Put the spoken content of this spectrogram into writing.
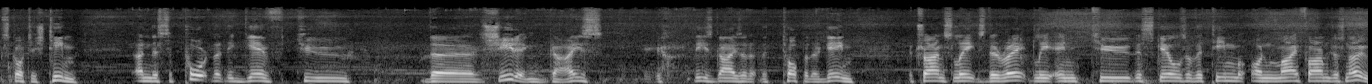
Scottish team. And the support that they give to the shearing guys, these guys are at the top of their game, It translates directly into the skills of the team on my farm just now,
